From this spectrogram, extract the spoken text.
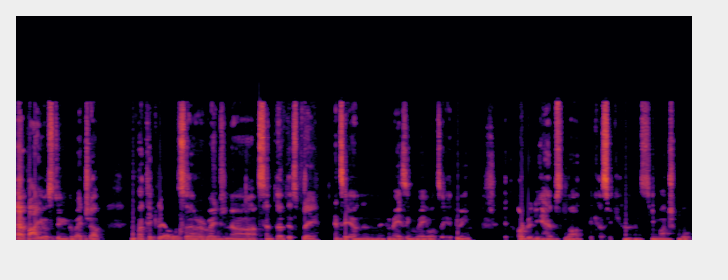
Uh, Varjo is doing a great job, in particular with the Retina center display. And they are in an amazing way what they are doing. It already helps a lot because you can see much more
